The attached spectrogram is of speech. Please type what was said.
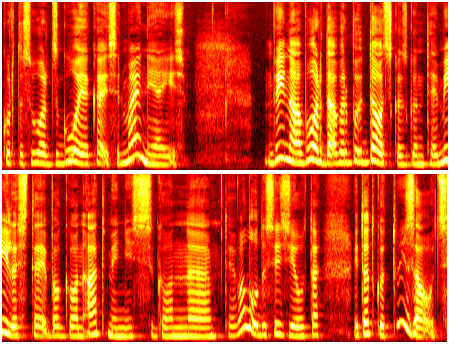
kur tas vārds goja, kā es ir mainījies. Vienā vārdā var būt daudz kas, gan tā mīlestība, gan atmiņas, gan tā valodas izjūta. Ir tad, kad tu izaudz,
